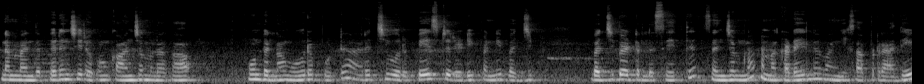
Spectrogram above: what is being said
நம்ம இந்த பெருஞ்சீரகம் காஞ்ச மிளகா பூண்டெல்லாம் ஊற போட்டு அரைச்சி ஒரு பேஸ்ட் ரெடி பண்ணி பஜ்ஜி பஜ்ஜி பேட்டரில் சேர்த்து செஞ்சோம்னா நம்ம கடையில் வாங்கி சாப்பிட்ற அதே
